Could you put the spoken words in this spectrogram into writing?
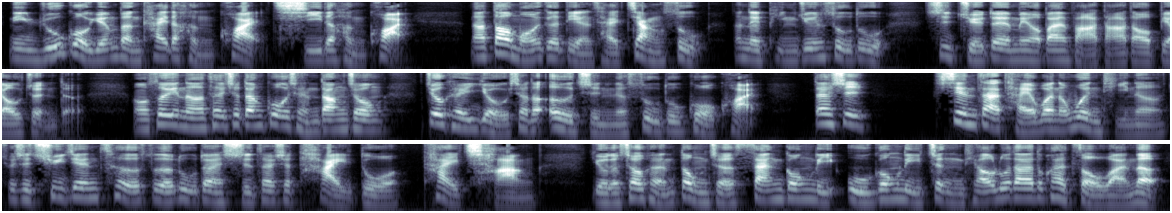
你如果原本开得很快，骑得很快，那到某一个点才降速，那你的平均速度是绝对没有办法达到标准的哦。所以呢，在这段过程当中，就可以有效的遏制你的速度过快。但是现在台湾的问题呢，就是区间测速的路段实在是太多太长，有的时候可能动辄三公里、五公里，整条路大家都快走完了。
